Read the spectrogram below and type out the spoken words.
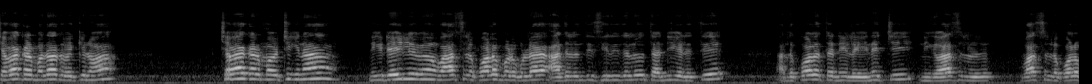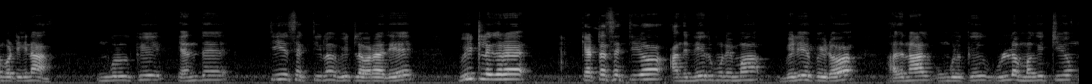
செவ்வாய்க்கிழமை தான் அதை வைக்கணும். செவ்வாய்க்கிழமை வச்சிங்கன்னா நீங்கள் டெய்லியும் வாசலில் கோலம் போடக்குள்ள அதுலேருந்து சிறிதளவு தண்ணி எடுத்து அந்த கோல தண்ணியில் இணைச்சி நீங்கள் வாசல் வாசலில் கோலம் போட்டிங்கன்னா உங்களுக்கு எந்த தீய சக்திகளும் வீட்டில் வராது. வீட்டில் இருக்கிற கெட்ட சக்தியும் அந்த நீர் மூலிமா வெளியே போயிடும். அதனால் உங்களுக்கு உள்ள மகிழ்ச்சியும்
